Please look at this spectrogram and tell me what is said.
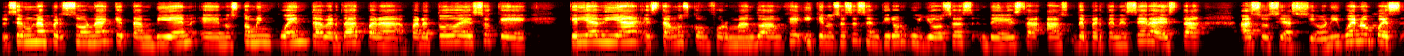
el ser una persona que también eh, nos tome en cuenta, ¿verdad? Para, para todo eso que, que, día a día estamos conformando a AMGE y que nos hace sentir orgullosas de, esta, de pertenecer a esta asociación. Y bueno, pues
